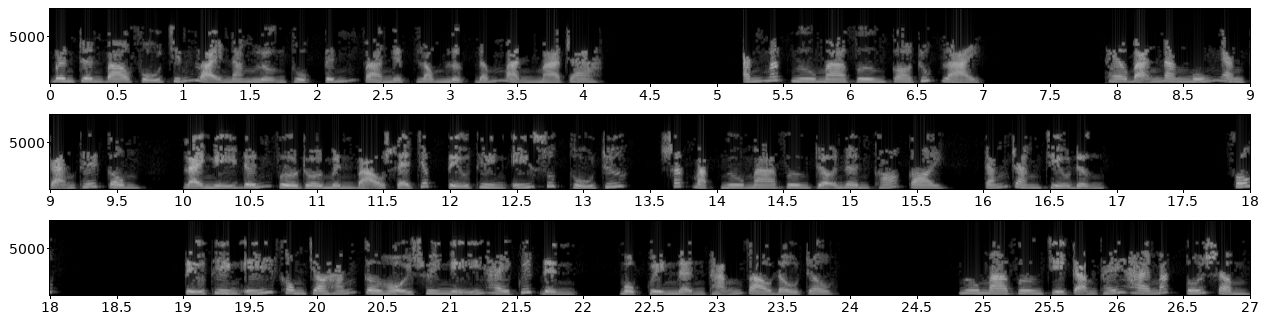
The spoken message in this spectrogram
bên trên bao phủ chính loại năng lượng thuộc tính và nghịch long lực đấm mạnh mà ra. Ánh mắt ngưu ma vương co rút lại. Theo bản năng muốn ngăn cản thế công, lại nghĩ đến vừa rồi mình bảo sẽ chấp tiểu thiên ý xuất thủ trước, sắc mặt ngưu ma vương trở nên khó coi, cắn răng chịu đựng. Phốt! Tiểu thiên ý không cho hắn cơ hội suy nghĩ hay quyết định, một quyền nện thẳng vào đầu trâu. Ngưu ma vương chỉ cảm thấy hai mắt tối sầm,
